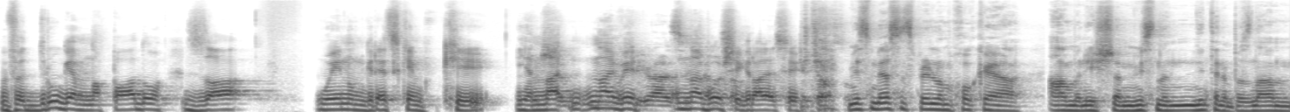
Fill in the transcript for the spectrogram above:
v drugem napadu za Wayneom Gretzkim, ki je naj, najve, najboljši igralec vseh časov. Mislim, jaz sem spremljal hokeja, ama nišče, mislim, niti ne poznam,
